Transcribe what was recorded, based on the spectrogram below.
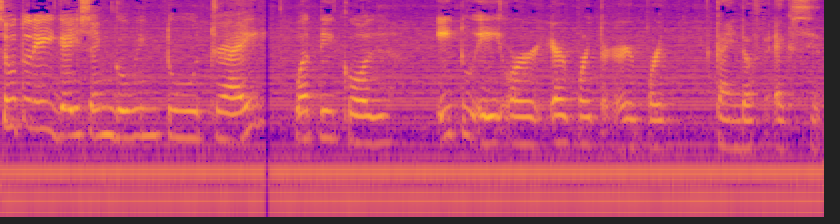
So today guys, I'm going to try what they call A2A or airport to airport kind of exit.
